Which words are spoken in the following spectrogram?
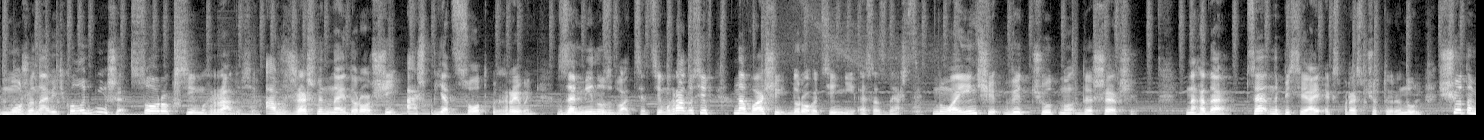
може навіть холодніше 47 градусів. А вже ж він найдорожчий аж 500 гривень за мінус 27 градусів на вашій дорогоцінній SSD-шці. Ну а інші відчутно дешевші. Нагадаю, це на PCI Express 4.0. Що там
